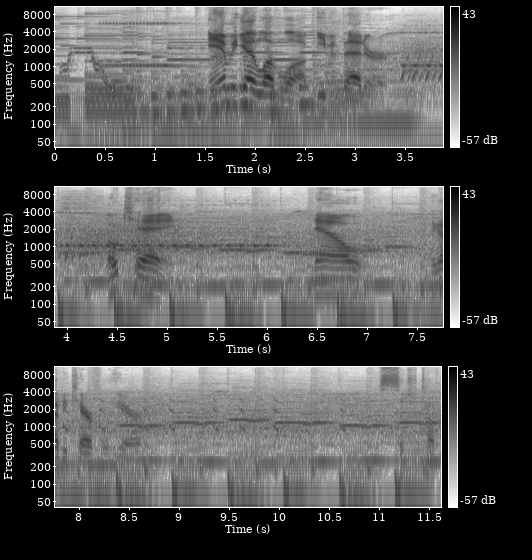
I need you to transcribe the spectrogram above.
And we get a level up, even better. Okay. Now, I gotta be careful here. This is such a tough...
